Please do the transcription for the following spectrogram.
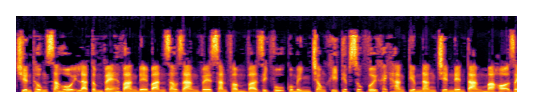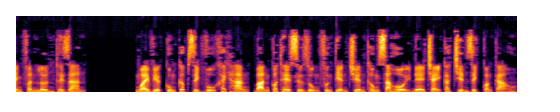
Truyền thông xã hội là tấm vé vàng để bạn giao giảng về sản phẩm và dịch vụ của mình trong khi tiếp xúc với khách hàng tiềm năng trên nền tảng mà họ dành phần lớn thời gian. Ngoài việc cung cấp dịch vụ khách hàng, bạn có thể sử dụng phương tiện truyền thông xã hội để chạy các chiến dịch quảng cáo.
